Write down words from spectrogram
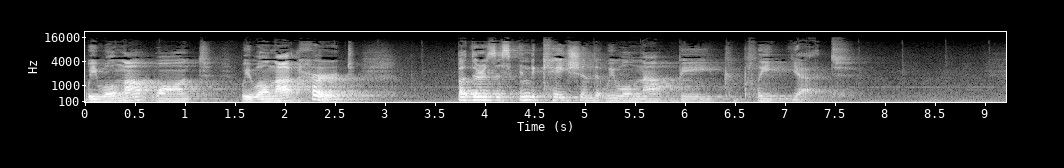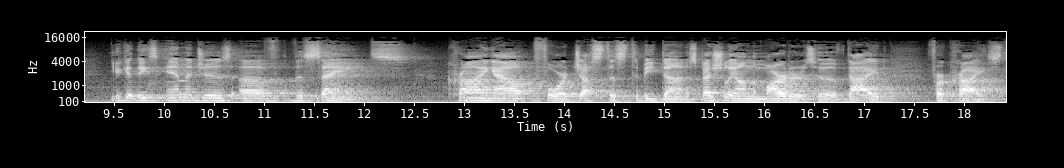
We will not want, we will not hurt, but there is this indication that we will not be complete yet. You get these images of the saints crying out for justice to be done, especially on the martyrs who have died for Christ.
